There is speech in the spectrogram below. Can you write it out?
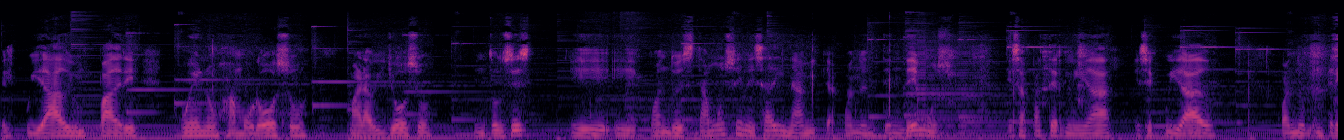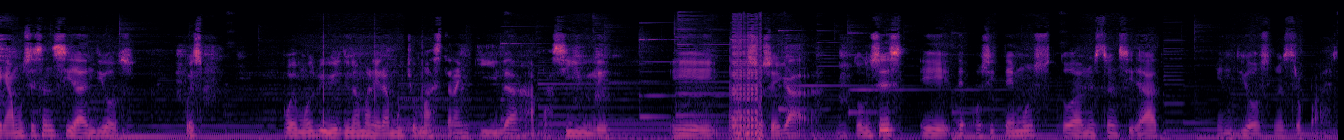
el cuidado de un padre bueno, amoroso, maravilloso. Entonces, eh, eh, cuando estamos en esa dinámica, cuando entendemos esa paternidad, ese cuidado, cuando entregamos esa ansiedad en Dios, pues podemos vivir de una manera mucho más tranquila, apacible, eh, sosegada. Entonces, depositemos toda nuestra ansiedad en Dios nuestro Padre.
